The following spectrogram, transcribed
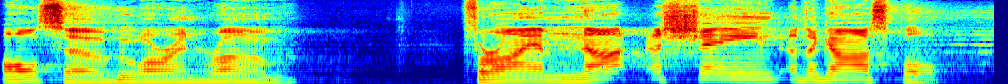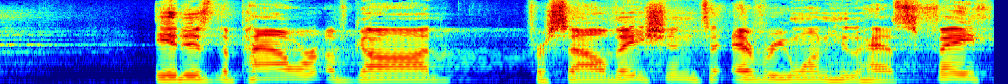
also who are in Rome. For I am not ashamed of the gospel. It is the power of God for salvation to everyone who has faith,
